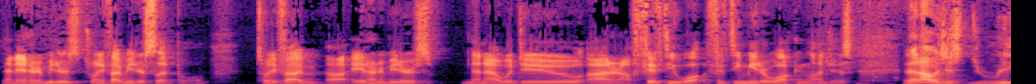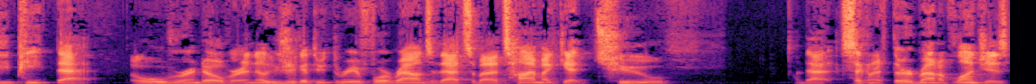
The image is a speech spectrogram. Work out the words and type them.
then 800 meters, 25 meter sled pull, 25, uh, 800 meters. Then I would do, I don't know, 50, 50 meter walking lunges. And then I would just repeat that over and over. And they'll usually get through three or four rounds of that. So by the time I get to that second or third round of lunges,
